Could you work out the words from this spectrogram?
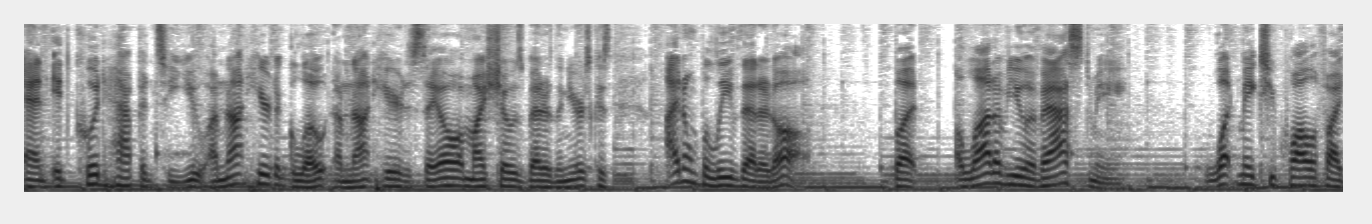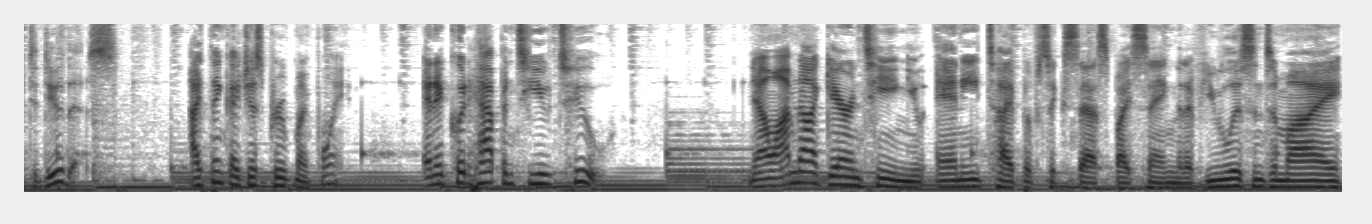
And it could happen to you. I'm not here to gloat. I'm not here to say, oh, my show is better than yours, because I don't believe that at all. But a lot of you have asked me, what makes you qualified to do this? I think I just proved my point. And it could happen to you too. Now, I'm not guaranteeing you any type of success by saying that if you listen to my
